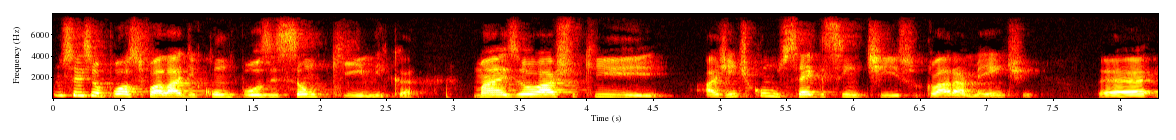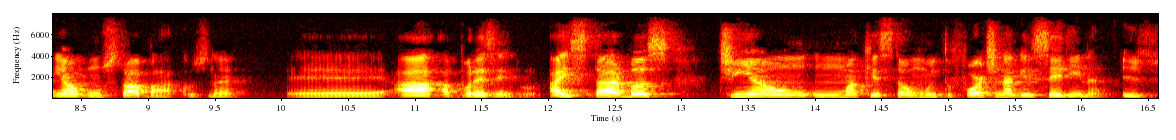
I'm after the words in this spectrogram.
Não sei se eu posso falar de composição química, mas eu acho que a gente consegue sentir isso claramente é, em alguns tabacos, né? É, a, a, por exemplo, a Starbucks tinha um, uma questão muito forte na glicerina. Isso.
